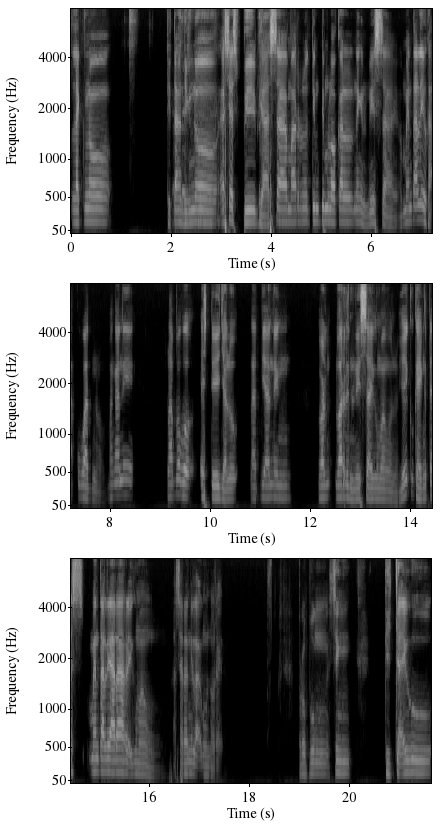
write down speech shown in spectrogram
lekno ditandingno SSB biasa marono tim-tim lokal neng Indonesia. Ya. mentalnya gak kuat no. Makane lapo kok SD jaluk latihan ning luar, luar Indonesia iku mau ngono. Ya iku kayak ngetes mentalnya arek-arek iku mau. Kasarane lak ngono rek. Berhubung sing dijak iku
